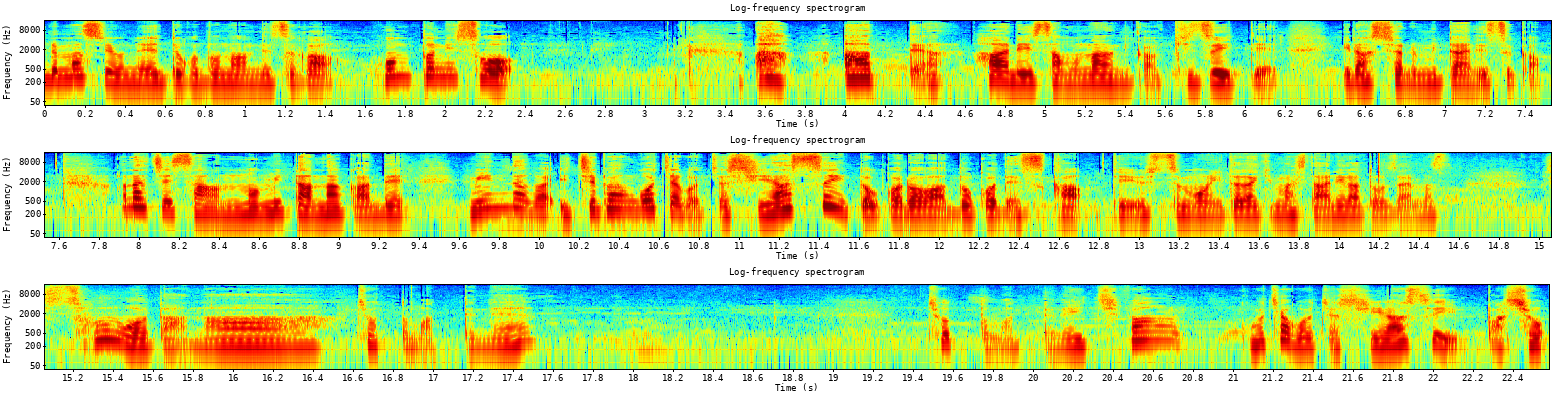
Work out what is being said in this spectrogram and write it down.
れますよねってことなんですが本当にそう。ああってハーリーさんも何か気づいていらっしゃるみたいですが荒地さんの見た中でみんなが一番ごちゃごちゃしやすいところはどこですかっていう質問をいただきました。ありがとうございます。そうだな。ちょっと待ってね。ちょっと待ってね。一番ごちゃごちゃしやすい場所。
